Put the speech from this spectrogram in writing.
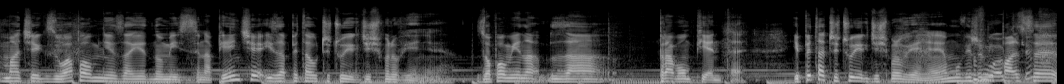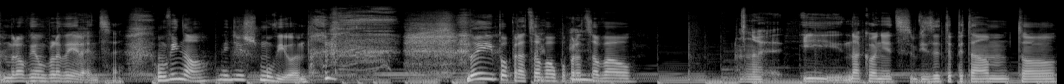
Maciek złapał mnie za jedno miejsce napięcie i zapytał, czy czuję gdzieś mrowienie. Złapał mnie na, za prawą piętę. I pyta, czy czuję gdzieś mrowienie. Ja mówię, że mi palce mrowią w lewej ręce. On mówi, no, widzisz, mówiłem. No i popracował, popracował i na koniec wizyty pytam to,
